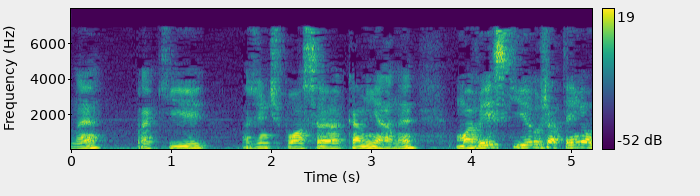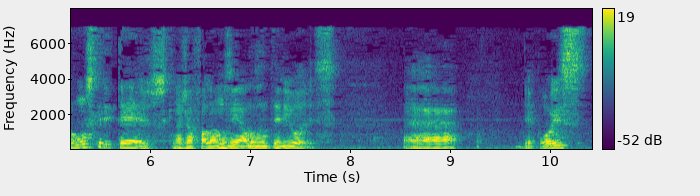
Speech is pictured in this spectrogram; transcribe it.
né? Para que a gente possa caminhar, né? Uma vez que eu já tenho alguns critérios que nós já falamos em aulas anteriores. É, depois,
